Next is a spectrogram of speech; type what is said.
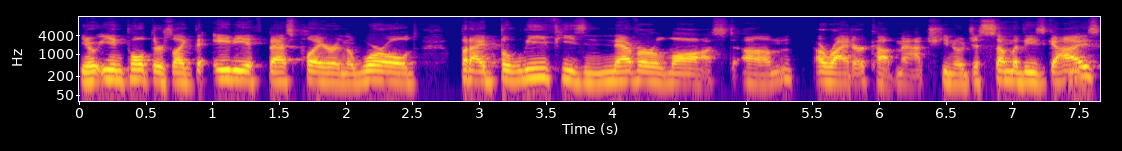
You know, Ian Poulter's like the 80th best player in the world, but I believe he's never lost um, a Ryder Cup match. You know, just some of these guys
